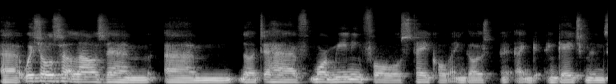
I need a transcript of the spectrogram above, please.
uh, which also allows them um, you know, to have more meaningful stakeholder engagement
